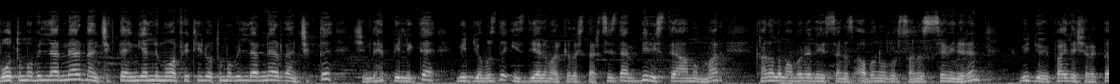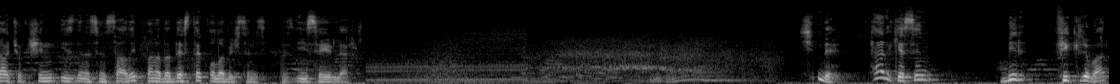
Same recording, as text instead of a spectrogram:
Bu otomobiller nereden çıktı? Engelli muafiyetiyle otomobiller nereden çıktı? Şimdi hep birlikte videomuzda izleyelim arkadaşlar. Sizden bir istirhamım var. Kanalıma abone değilseniz abone olursanız sevinirim. Videoyu paylaşarak daha çok kişinin izlemesini sağlayıp bana da destek olabilirsiniz. İyi seyirler. Şimdi herkesin bir fikri var,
